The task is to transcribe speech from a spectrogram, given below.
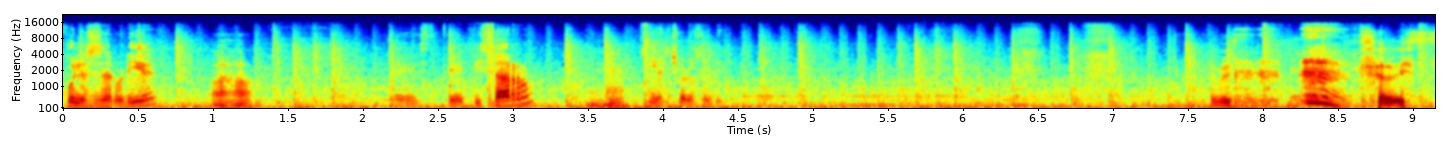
Julio César Uribe, Ajá. este, Pizarro ujú. y el Cholo. ¿Ya ves?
